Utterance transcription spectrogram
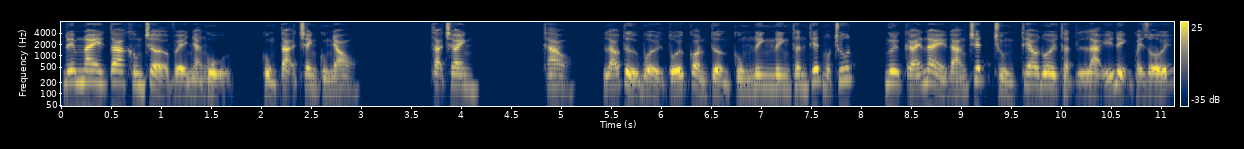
đêm nay ta không trở về nhà ngủ, cùng tạ tranh cùng nhau. Tạ tranh. Thao, lão tử buổi tối còn tưởng cùng ninh ninh thân thiết một chút, ngươi cái này đáng chết trùng theo đuôi thật là ý định quấy rối,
